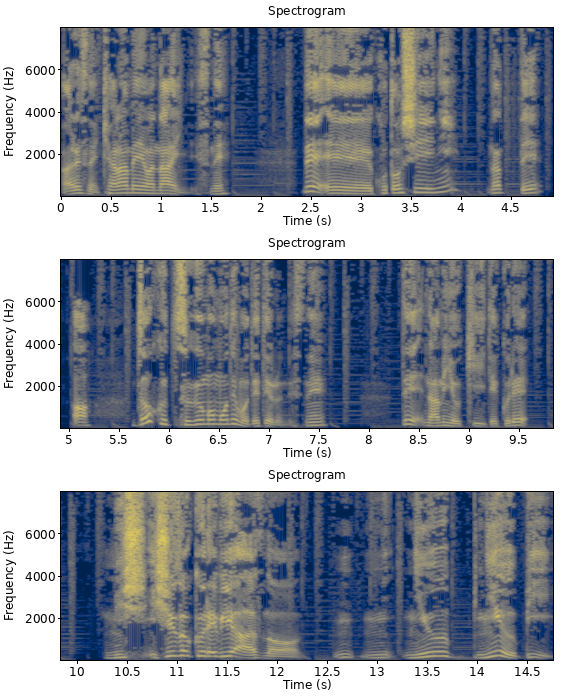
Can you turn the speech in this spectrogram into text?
あれですね、キャラ名はないんですね。で、えー、今年になって、あ、続つぐももでも出てるんですね。で、波を聞いてくれ、種族レビュアーズの、ニュー、ニュー B。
